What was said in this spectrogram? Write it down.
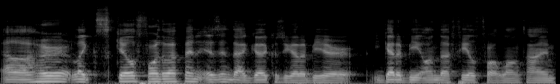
Uh, her like skill for the weapon isn't that good because you gotta be here you gotta be on the field for a long time.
